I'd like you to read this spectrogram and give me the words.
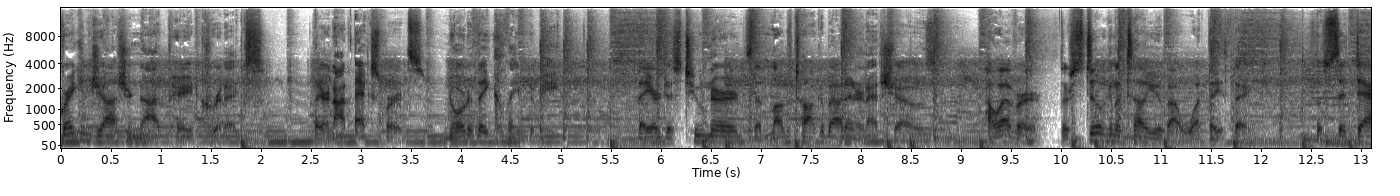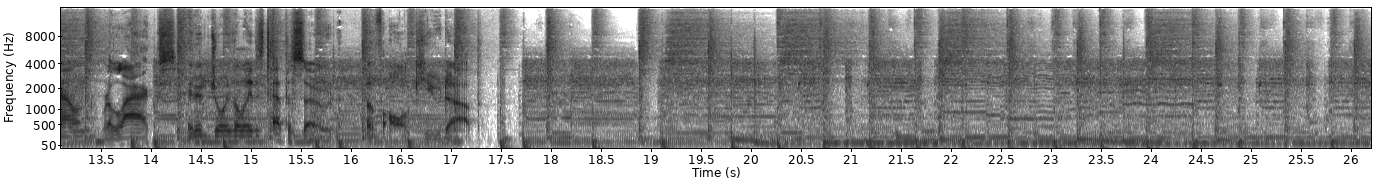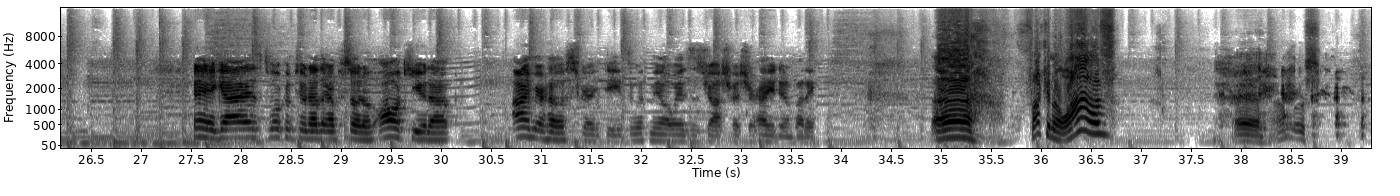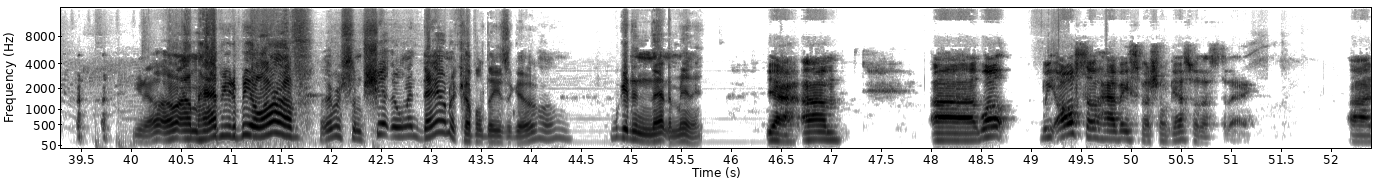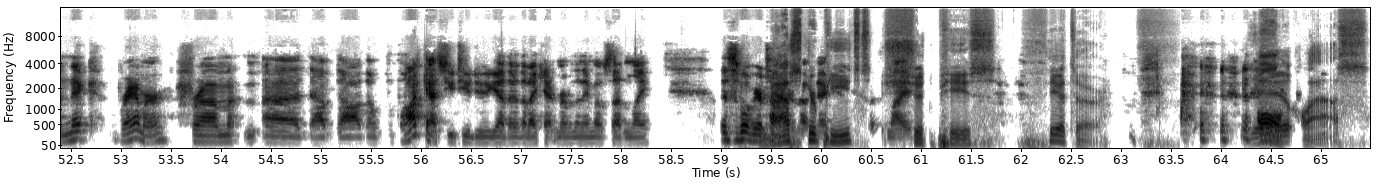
Greg and Josh are not paid critics. They are not experts, nor do they claim to be. They are just two nerds that love to talk about internet shows. However, they're still going to tell you about what they think. So sit down, relax, and enjoy the latest episode of All Queued Up. Hey guys, welcome to another episode of All Queued Up. I'm your host, Greg Dietz, and with me always is Josh Fisher. How you doing, buddy? Uh, fucking alive. Uh, almost. you know, I'm happy to be alive. There was some shit that went down a couple days ago. We'll get into that in a minute. Yeah. Um. Uh. Well, we also have a special guest with us today. Uh, Nick Brammer from uh, the, the, the podcast you two do together that I can't remember the name of suddenly. This is what we were talking about. Masterpiece, my- shit piece, theater, all class.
